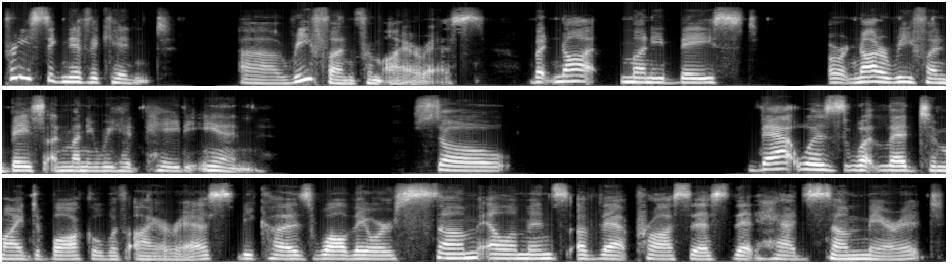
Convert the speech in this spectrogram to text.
pretty significant uh, refund from IRS, but not money based or not a refund based on money we had paid in. So that was what led to my debacle with IRS because while there were some elements of that process that had some merit,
